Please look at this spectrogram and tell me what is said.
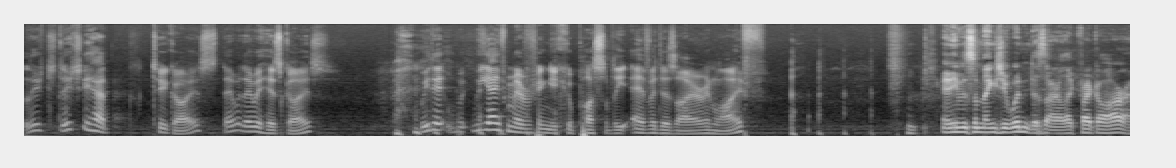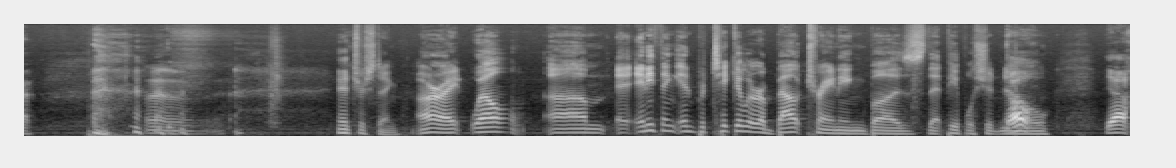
they Luchi had two guys. They were they were his guys. We did we gave him everything you could possibly ever desire in life. and even some things you wouldn't desire, like Franco Jara. Uh, Interesting. All right. Well, um, anything in particular about training buzz that people should know? Oh, yeah.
